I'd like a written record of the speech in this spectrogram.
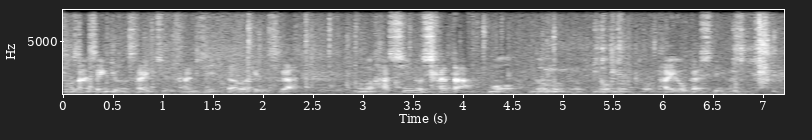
総裁選挙の最中感じたわけですがこの発信の仕方もどんどんどんどんと多様化しています。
